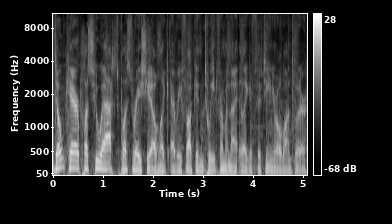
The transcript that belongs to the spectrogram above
Don't care, plus who asked, plus ratio, like every fucking tweet from a ni- like a 15 year old on Twitter.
